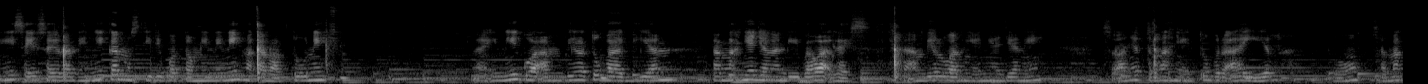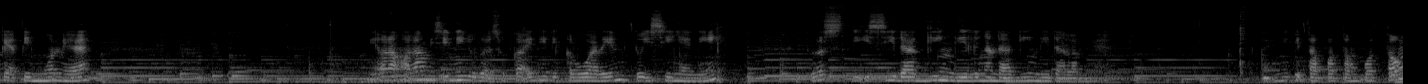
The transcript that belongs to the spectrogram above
ini sayur-sayuran ini kan mesti dipotongin ini makan waktu nih nah ini gua ambil tuh bagian tengahnya jangan dibawa guys. Kita ambil luarnya ini aja nih. Soalnya tengahnya itu berair tuh sama kayak timun ya. Ini orang-orang di sini juga suka ini dikeluarin itu isinya ini. Terus diisi daging gilingan daging di dalamnya. Nah ini kita potong-potong.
